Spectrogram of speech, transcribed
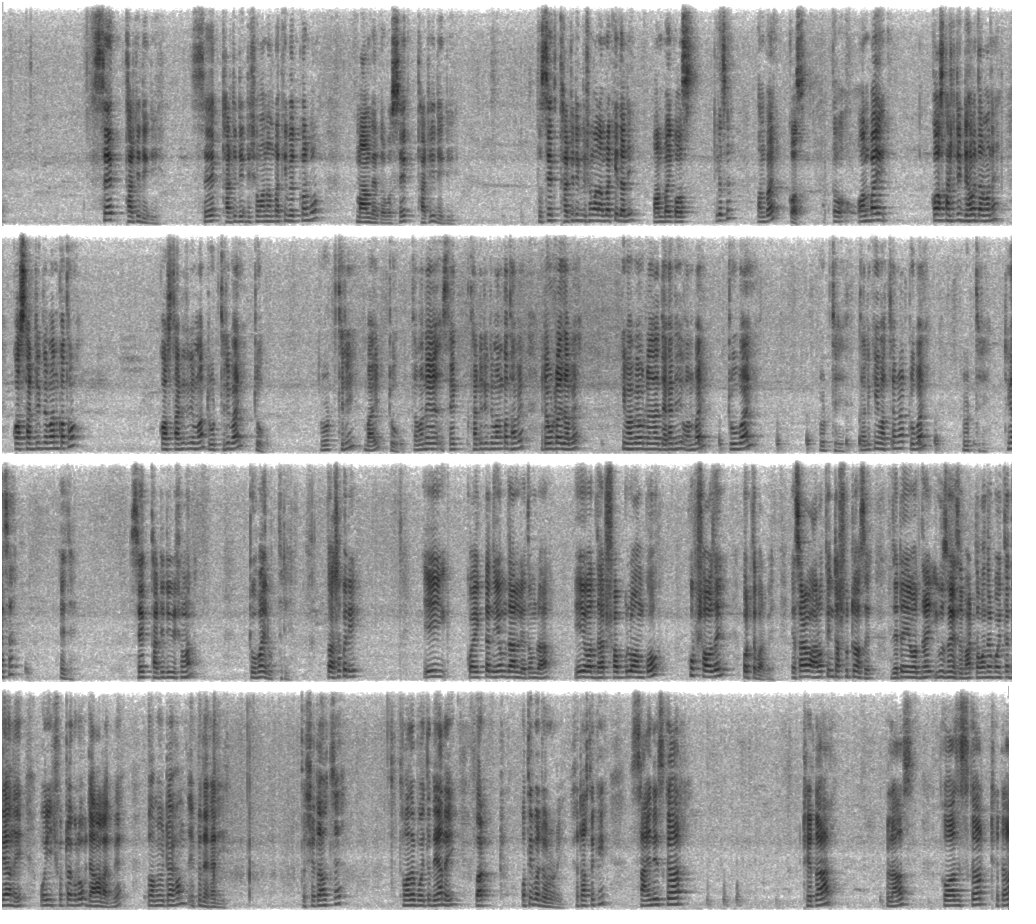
Sec thirty degree sec thirty degree সমান আমরা কি বের করব? মান বের করব সেক থার্টি ডিগ্রি তো সেক থার্টি ডিগ্রি সমান আমরা কি জানি? ওয়ান বাই কস ঠিক আছে? ওয়ান বাই কস তো one by cos thirty degree হবে তার মানে? কস থার্টি ডিগ্রি মান কত? কস থার্টি ডিগ্রি মান root three by two root three by two তার মানে সেক থার্টি ডিগ্রি মান কত হবে? এটা উল্টে যাবে। কীভাবে ওটা দেখা দিই one by two by root three তাহলে কী পাচ্ছি আমরা? টু বাই রুট থ্রি ঠিক আছে? এই যে সেক থার্টি ডিগ্রি সমান টু বাই রুট থ্রি তো আশা করি এই কয়েকটা নিয়ম জানলে তোমরা এই অধ্যায়ের সবগুলো অঙ্ক খুব সহজেই করতে পারবে। এছাড়াও আরও তিনটা সূত্র আছে যেটা এই অধ্যায় ইউজ হয়েছে বাট তোমাদের বইতে দেওয়া নেই, ওই সূত্রগুলো জানা লাগবে। তো আমি ওইটা এখন একটু দেখা দিই। তো সেটা হচ্ছে, তোমাদের বইতে দেওয়া নেই বাট অতীব জরুরি। সেটা হচ্ছে কি sine square theta plus cos square theta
